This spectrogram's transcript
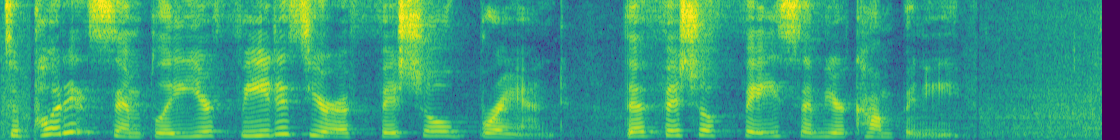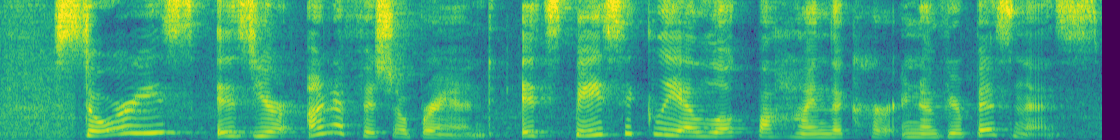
To put it simply, your feed is your official brand the official face of your company. Stories is your unofficial brand. It's basically a look behind the curtain of your business.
